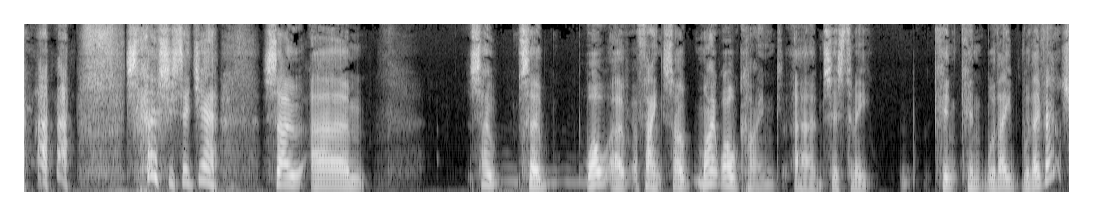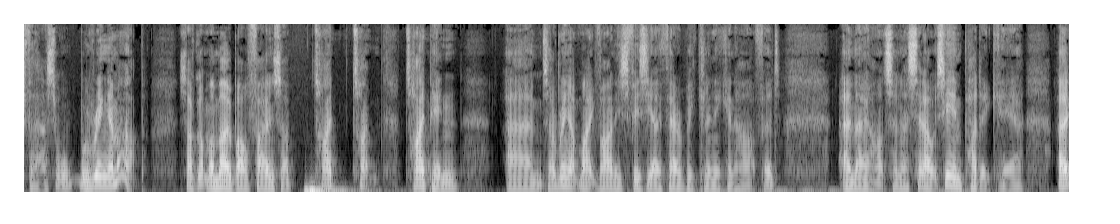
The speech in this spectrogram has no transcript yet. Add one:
so she said, yeah. So, um, so, so, well, uh, thanks. So Mike Wolkind uh, says to me, can, can, will they, will they vouch for that? Said, well, ring them up. So I've got my mobile phone. So I type, type, type in, um, so I ring up Mike Varney's physiotherapy clinic in Hertford and they answer. And I said, oh, it's Ian Puddick here. Uh,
